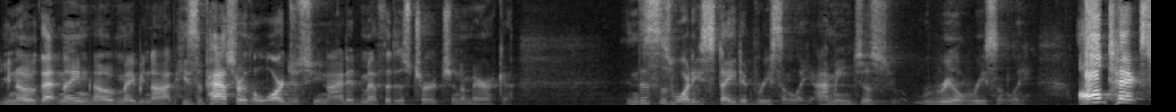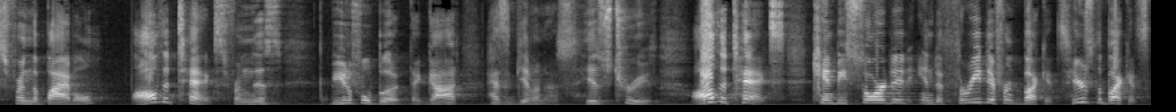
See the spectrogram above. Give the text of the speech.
you know that name? No, maybe not. He's the pastor of the largest United Methodist Church in America. And this is what he stated recently. I mean, just real recently. All texts from the Bible, all the texts from this beautiful book that God has given us, His truth, all the texts can be sorted into three different buckets. Here's the buckets.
